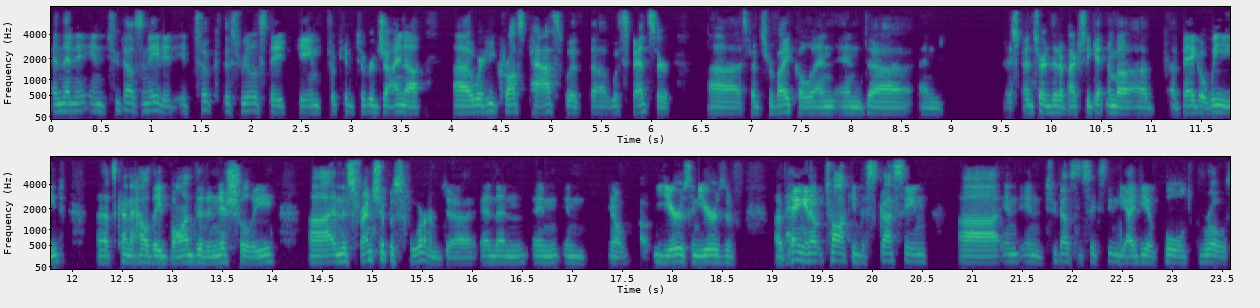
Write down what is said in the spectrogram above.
then in 2008, it, it, took this real estate game, took him to Regina, where he crossed paths with, with Spencer, Spencer Weichel, and, and, and Spencer ended up actually getting him a, a bag of weed. And that's kind of how they bonded initially. Uh, and this friendship was formed. Uh, and then in, in, you know, years and years of, of hanging out, talking, discussing, uh, in, in 2016, the idea of bold growth,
